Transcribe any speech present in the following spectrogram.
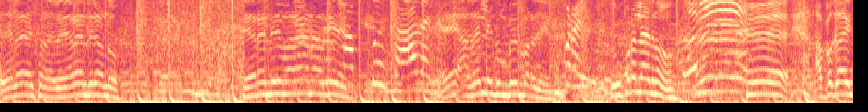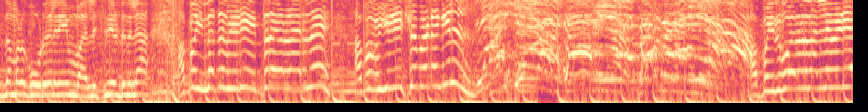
നല്ല രസമാണ് വേറെ എന്തെങ്കിലും ഉണ്ടോ വേറെ എന്തെങ്കിലും പറയാനുണ്ടോ സാധനം ഏ അതല്ലേ തുമ്പയും പറഞ്ഞേ സൂപ്പർ അല്ലായിരുന്നോ അപ്പൊ കാശ് നമ്മൾ കൂടുതൽ ഇനിയും വലിച്ചു കിട്ടുന്നില്ല അപ്പൊ ഇന്നത്തെ വീഡിയോ ഇത്രയേ ഉള്ളായിരുന്നു. അപ്പൊ വീഡിയോ ഇഷ്ടപ്പെട്ടെങ്കിൽ. അപ്പൊ ഇതുപോലെ നല്ല വീഡിയോ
